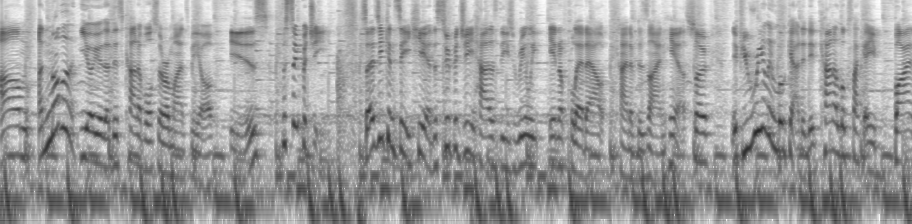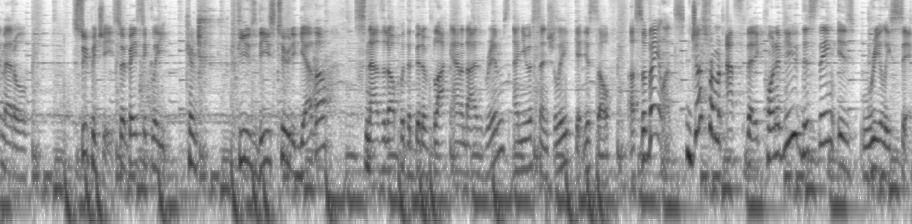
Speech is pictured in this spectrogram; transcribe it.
Um, another yo-yo that this kind of also reminds me of is the Super G. So as you can see here, the Super G has these really inner flared out kind of design here. So if you really look at it, it kind of looks like a bimetal Super G. So basically confuse these two together snazz it up with a bit of black anodized rims, and you essentially get yourself a surveillance. Just from an aesthetic point of view, this thing is really sick.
